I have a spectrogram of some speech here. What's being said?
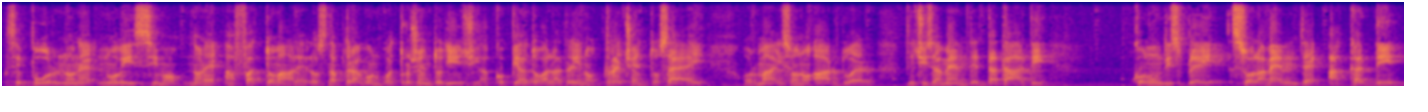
seppur non è nuovissimo, non è affatto male. Lo Snapdragon 410 accoppiato all'Adreno 306 ormai sono hardware decisamente datati, con un display solamente HD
